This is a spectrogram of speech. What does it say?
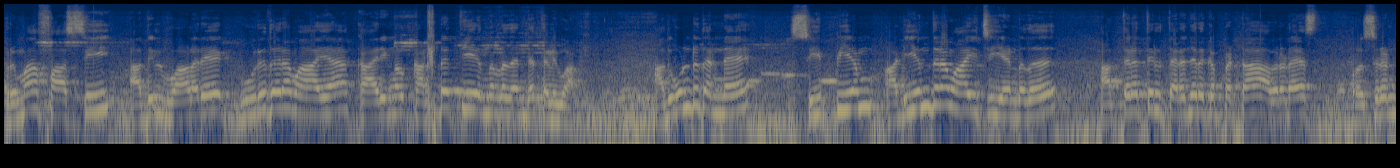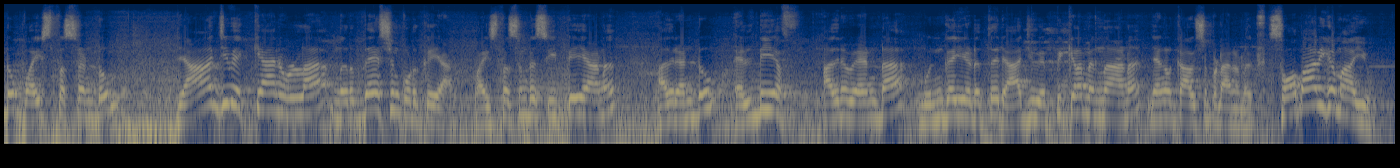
പ്രിമ ഫാസി അതിൽ വളരെ ഗുരുതരമായ കാര്യങ്ങൾ കണ്ടെത്തി എന്നുള്ളതിന്റെ തെളിവാണ്. അതുകൊണ്ട് തന്നെ സി പി എം അടിയന്തരമായി ചെയ്യേണ്ടത് അത്തരത്തിൽ തെരഞ്ഞെടുക്കപ്പെട്ട അവരുടെ പ്രസിഡന്റും വൈസ് പ്രസിഡന്റും രാജിവെക്കാനുള്ള നിർദ്ദേശം കൊടുക്കുകയാണ്. Vice president C P I ആണ്. അത് രണ്ടും എൽ ഡി എഫ് അതിന് വേണ്ട മുൻകൈയെടുത്ത് രാജിവെപ്പിക്കണമെന്നാണ് ഞങ്ങൾക്ക് ആവശ്യപ്പെടാനുള്ളത്. സ്വാഭാവികമായും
